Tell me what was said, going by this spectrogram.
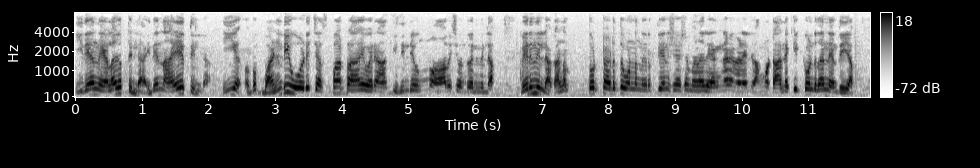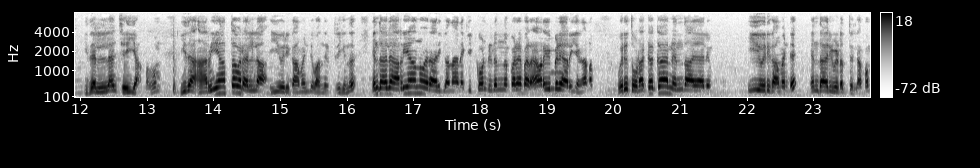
ഇതേ ഇളകത്തില്ല. ഇതേ നയത്തില്ല ഈ അപ്പൊ വണ്ടി ഓടിച്ച് എക്സ്പേർട്ട് ഒരാൾക്ക് ഇതിന്റെ ഒന്നും ആവശ്യം എന്ത് വരുന്നില്ല. വരുന്നില്ല. കാരണം തൊട്ടടുത്ത് കൊണ്ട് നിർത്തിയതിന് ശേഷം വേണേലും എങ്ങനെ വേണേലും അങ്ങോട്ട് അനക്കിക്കൊണ്ട് തന്നെ എന്ത് ചെയ്യാം? ഇതെല്ലാം ചെയ്യാം. അപ്പം ഇത് അറിയാത്തവരല്ല ഈ ഒരു കമന്റ് വന്നിട്ടിരിക്കുന്നത്. എന്തായാലും അറിയാവുന്നവരായിരിക്കും. അത് അനക്കിക്കൊണ്ടിടുന്നപ്പോഴേ അറിയുമ്പോഴേ അറിയാം. കാരണം ഒരു തുടക്കക്കാരൻ എന്തായാലും ഈ ഒരു കമന്റ് എന്തായാലും ഇടത്തില്ല. അപ്പം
